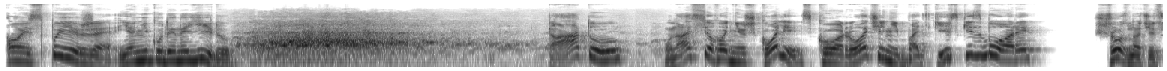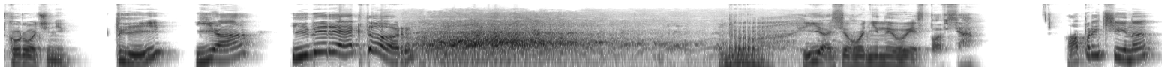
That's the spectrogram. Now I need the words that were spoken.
Ой, спи вже, я нікуди не їду. Тату, у нас сьогодні в школі скорочені батьківські збори. Що значить скорочені? Ти, я і директор. Бррр, я сьогодні не виспався. А причина?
